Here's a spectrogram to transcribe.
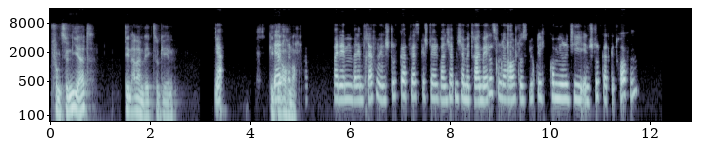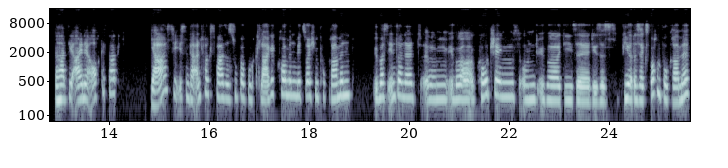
funktioniert, den anderen Weg zu gehen. Ja. Geht ja, ja auch noch. Bei dem, bei dem Treffen in Stuttgart festgestellt, weil ich habe mich ja mit drei Mädels von der Rauschlos Glücklich Community in Stuttgart getroffen. Da hat die eine auch gesagt, ja, sie ist in der Anfangsphase super gut klargekommen mit solchen Programmen übers Internet, ähm, über Coachings und über diese, dieses vier oder sechs Wochen Programme.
